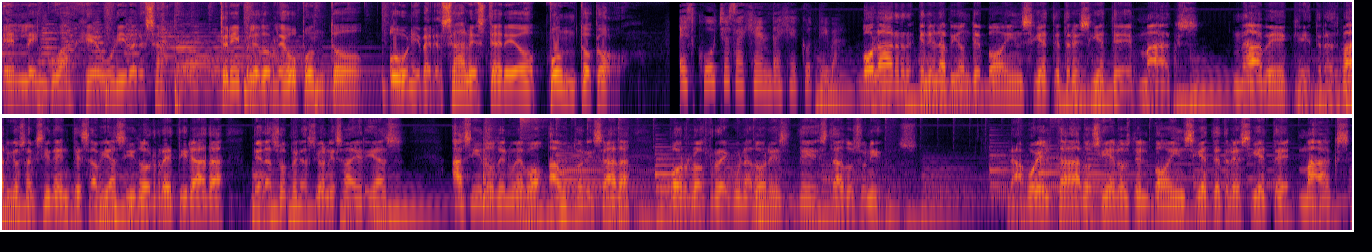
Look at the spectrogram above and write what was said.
el lenguaje universal. www.universalestereo.co Escuchas Agenda Ejecutiva. Volar en el avión de Boeing 737 MAX, nave que tras varios accidentes había sido retirada de las operaciones aéreas, ha sido de nuevo autorizada por los reguladores de Estados Unidos. La vuelta a los cielos del Boeing 737 MAX,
